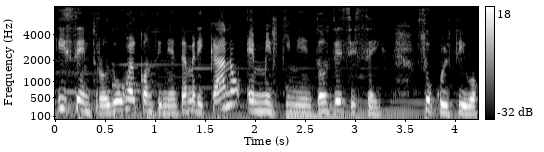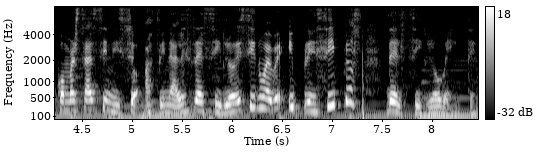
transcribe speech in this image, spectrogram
y se introdujo al continente americano en 1516. Su cultivo comercial se inició a finales del siglo XIX y principios del siglo XX.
